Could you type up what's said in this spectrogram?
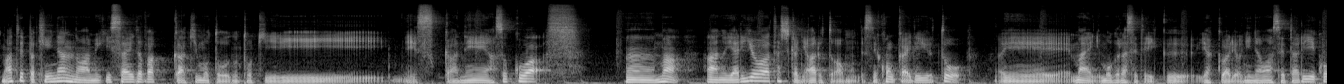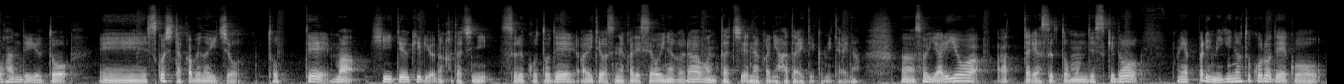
まあ、あとやっぱ気になるのは右サイドバック秋元の時ですかね。あそこは、うん、まあ、あのやりようは確かにあるとは思うんですね。今回で言うと、えー、前に潜らせていく役割を担わせたり、後半で言うと、えー、少し高めの位置を取って、まあ、引いて受けるような形にすることで、相手を背中で背負いながらワンタッチで中にはたいていくみたいな、あそういうやりようはあったりはすると思うんですけど、やっぱり右のところでこ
